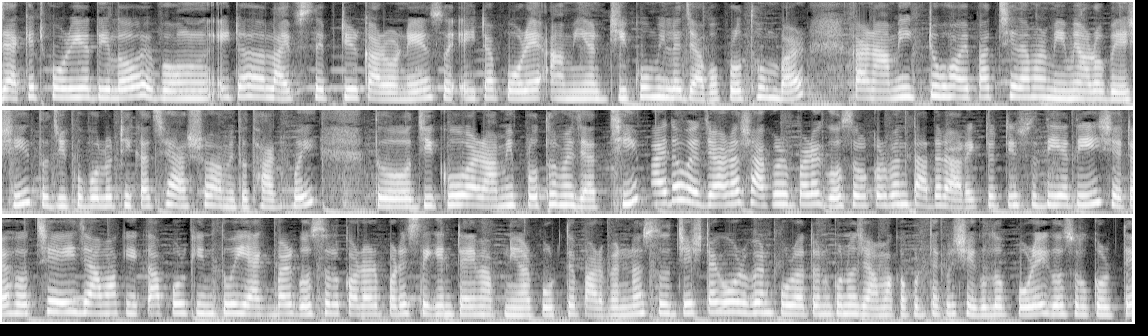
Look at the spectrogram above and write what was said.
জ্যাকেট পরিয়ে দিল এবং এটা লাইফ সেফটির কারণে। সো এইটা পরে আমি আর জিকু মিলে যাব প্রথমবার। কারণ আমি একটু ভয় পাচ্ছিলাম আর মিমি আরও বেশি। তো জিকু বলল, ঠিক আছে, আসো, আমি তো থাকবোই। তো জিকু আর আমি প্রথমে যাচ্ছি। বাই দ্য যারা সাগর পাড়ে গোসল করবেন, তাদের আরেকটা টিপস দিয়ে দিই। সেটা হচ্ছে, এই জামা কাপড় কিন্তু একবার গোসল করার পরে সেকেন্ড টাইম আপনি আর পরতে পারবেন না। সো চেষ্টা করবেন পুরাতন কোনো জামা কাপড় থাকলে সেগুলো পরেই গোসল করতে।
